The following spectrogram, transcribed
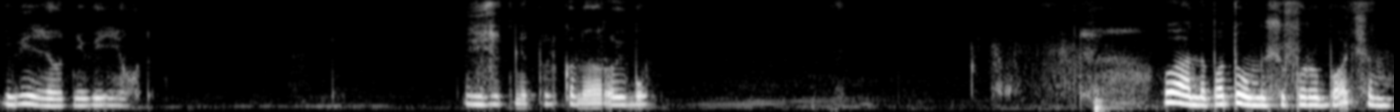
Не везет, не везет. Везет мне только на рыбу. Ладно, потом еще порыбачим.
